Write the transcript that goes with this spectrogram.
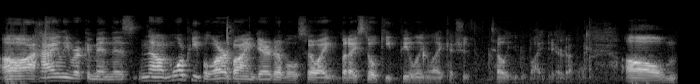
Uh, I highly recommend this. Now, more people are buying Daredevil, so I, but I still keep feeling like I should tell you to buy Daredevil. Um,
